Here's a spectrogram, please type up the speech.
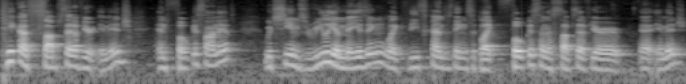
pick a subset of your image and focus on it, which seems really amazing. Like these kinds of things that like focus on a subset of your uh, image.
